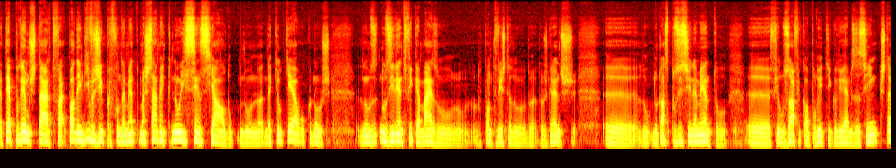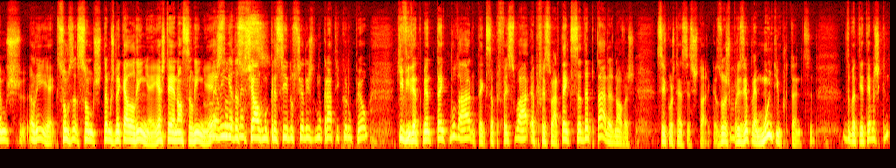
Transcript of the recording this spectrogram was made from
até podemos estar, podem divergir profundamente, mas sabem que no essencial, do, no, naquilo que é o que nos, nos, nos identifica mais o, do ponto de vista do, do, dos grandes, uh, do, nosso posicionamento uh, filosófico ou político, digamos assim, que estamos ali, é, somos, somos, estamos naquela linha, esta é a nossa linha, é mas, a linha da social-democracia e do socialismo democrático europeu, que evidentemente tem que mudar, tem que se aperfeiçoar, aperfeiçoar tem que se adaptar às novas circunstâncias históricas. Hoje, por exemplo, é muito importante debater temas que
